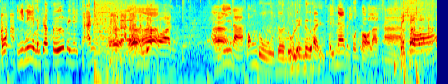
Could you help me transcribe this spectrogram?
โอ้อีนี่มันจะซื้อไม่ใช่ฉันเออให้มันเลือกก่อนอ่านี่นะ ต้องดูเดินดูเรื่อยๆ ให้แม่เป็นคนต่อราคา ไม่ชอบ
